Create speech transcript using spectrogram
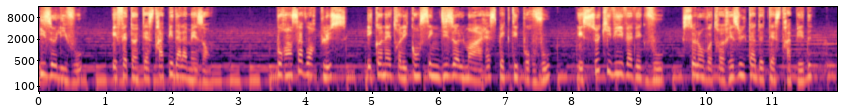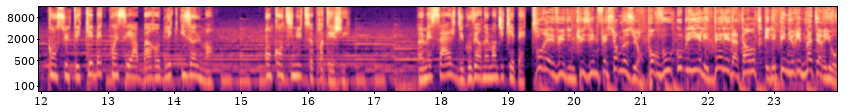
isolez-vous et faites un test rapide à la maison. Pour en savoir plus et connaître les consignes d'isolement à respecter pour vous et ceux qui vivent avec vous selon votre résultat de test rapide, consultez québec.ca oblique isolement. On continue de se protéger. Un message du gouvernement du Québec. Vous rêvez d'une cuisine faite sur mesure pour vous? Oubliez les délais d'attente et les pénuries de matériaux.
